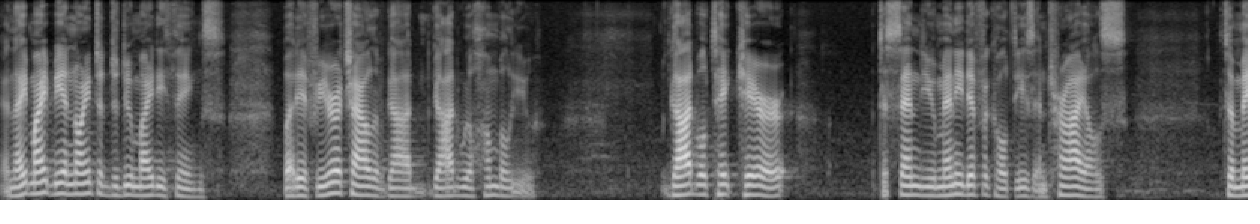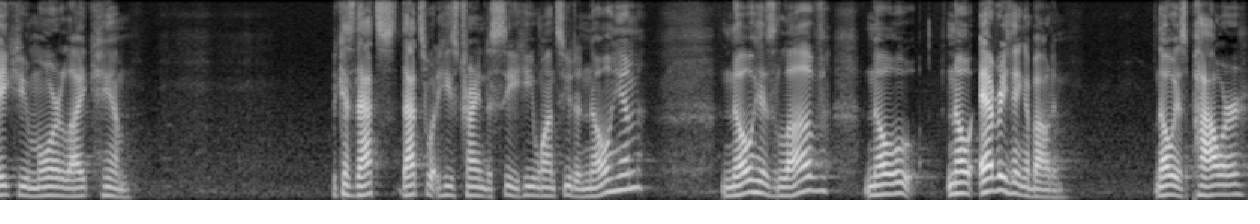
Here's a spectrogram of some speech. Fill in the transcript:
And they might be anointed to do mighty things. But if you're a child of God, God will humble you. God will take care to send you many difficulties and trials to make you more like Him. Because that's, that's what He's trying to see. He wants you to know Him, know His love, know, know everything about Him, know His power,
